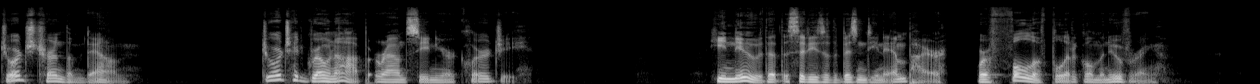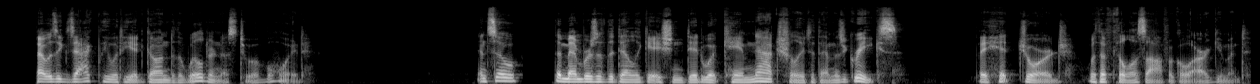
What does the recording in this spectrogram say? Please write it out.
George turned them down. George had grown up around senior clergy. He knew that the cities of the Byzantine Empire were full of political maneuvering that was exactly what he had gone to the wilderness to avoid. And so the members of the delegation did what came naturally to them as Greeks. They hit George with a philosophical argument.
